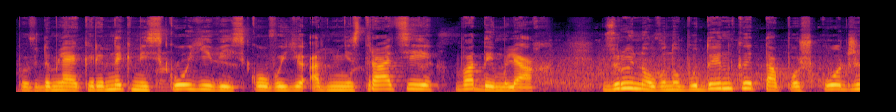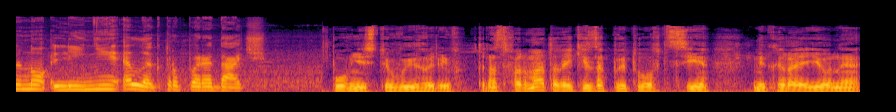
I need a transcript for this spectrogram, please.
повідомляє керівник міської військової адміністрації Вадим Лях. Зруйновано будинки та пошкоджено лінії електропередач. Повністю вигорів трансформатор, який запитував ці мікрорайони.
